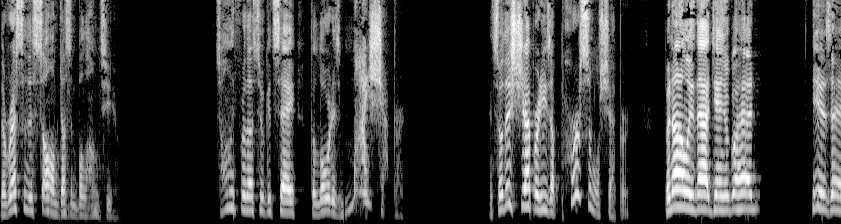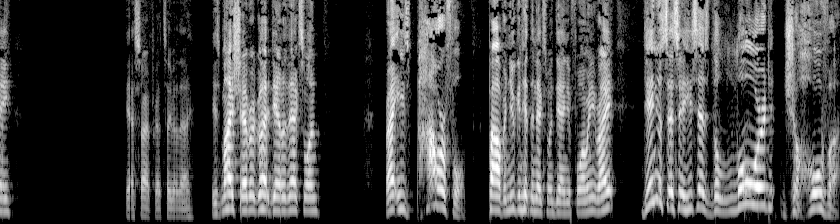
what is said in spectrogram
the rest of the psalm doesn't belong to you. It's only for those who could say, The Lord is my shepherd. And so this shepherd, he's a personal shepherd. But not only that, Daniel, go ahead. He is a, yeah, sorry, I forgot to tell you about that. He's my shepherd. Go ahead, Daniel, the next one. Right? He's powerful. Powerful. And you can hit the next one, Daniel, for me, right? Daniel says he says, the Lord Jehovah.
